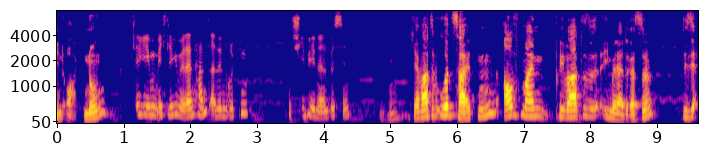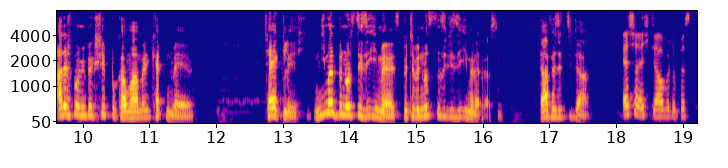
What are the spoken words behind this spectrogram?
In Ordnung. Ich lege ihm, ich lege ihm eine Hand an den Rücken und schiebe ihn ein bisschen. Mhm. Ich erwarte Uhrzeiten auf meine private E-Mail-Adresse, die Sie alle schon von mir geschickt bekommen haben in Kettenmail. Täglich. Niemand benutzt diese E-Mails. Bitte benutzen Sie diese E-Mail-Adressen. Dafür sind sie da. Escher, ich glaube, du bist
